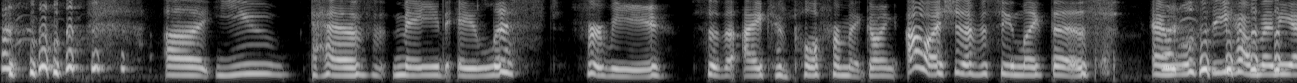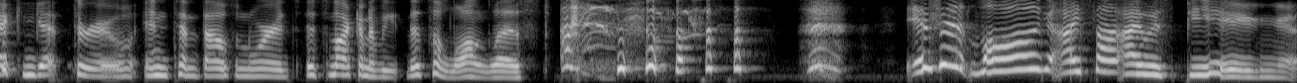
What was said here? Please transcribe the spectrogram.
uh, you have made a list for me so that I can pull from it going, oh, I should have a scene like this. And we'll see how many I can get through in 10,000 words. It's not going to be, that's a long list. Is it long? I thought I was being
